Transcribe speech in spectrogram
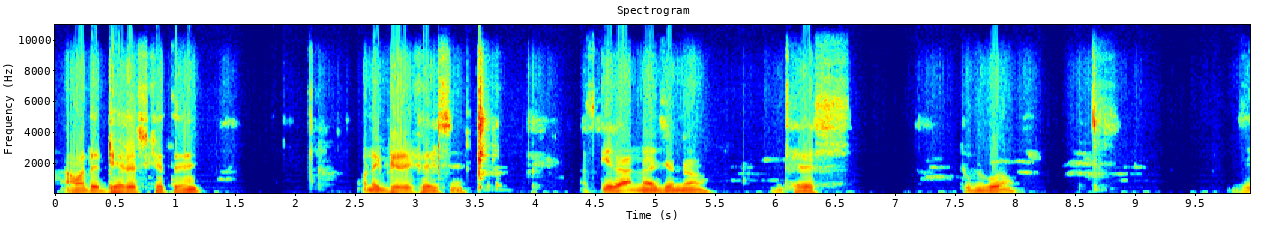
আমাদের ঢেঁড়স খেতে অনেক ঢেঁড়স হয়েছে। আজকে রান্নার জন্য ঢেঁড়স তুলবো। যে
